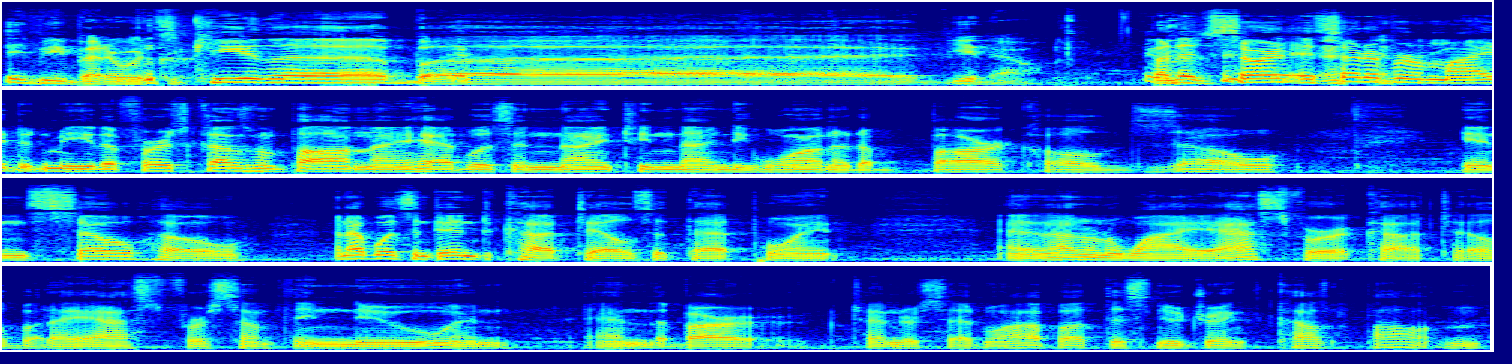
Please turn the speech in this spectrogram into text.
It'd be better with tequila, but you know, But it sort of, it sort of reminded me. The first cosmopolitan I had was in 1991 at a bar called Zoe in Soho, and I wasn't into cocktails at that point. And I don't know why I asked for a cocktail, but I asked for something new, and, and the bartender said, "Well, how about this new drink, Cosmopolitan?"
